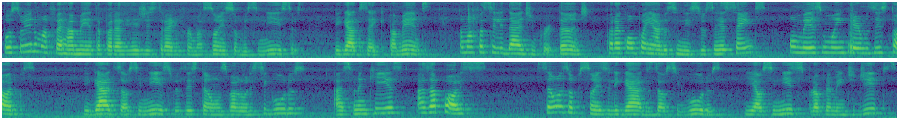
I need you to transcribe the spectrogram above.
Possuir uma ferramenta para registrar informações sobre sinistros ligados a equipamentos é uma facilidade importante para acompanhar os sinistros recentes ou mesmo em termos históricos. Ligados aos sinistros estão os valores seguros, as franquias, as apólices. São as opções ligadas aos seguros e aos sinistros propriamente ditos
